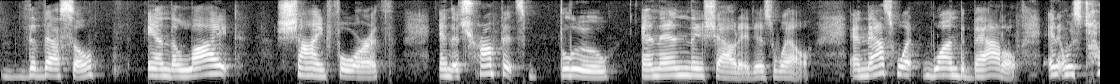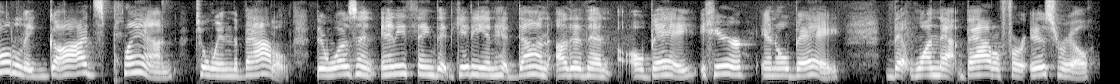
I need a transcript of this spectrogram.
the vessel, and the light shined forth, and the trumpets blew, and then they shouted as well. And that's what won the battle. And it was totally God's plan to win the battle. There wasn't anything that Gideon had done other than obey, hear and obey, that won that battle for Israel.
